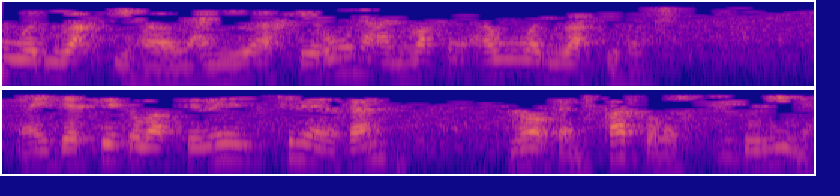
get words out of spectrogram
أول وقتها يعني يؤخرون عن وقت أول وقتها. يعني دستيك وقت بيه شنو كان؟ نو كان. قصر شونينا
